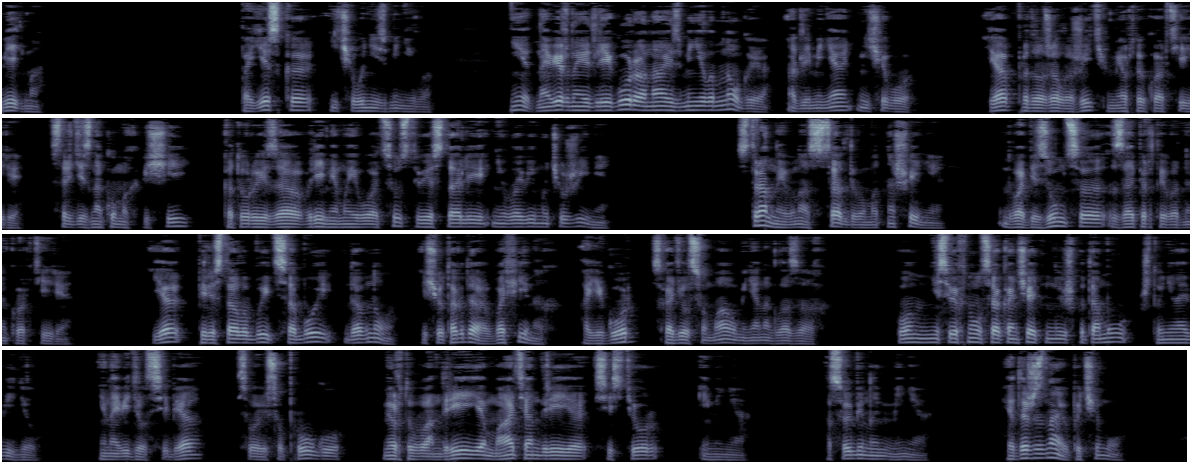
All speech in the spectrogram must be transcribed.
ведьма. Поездка ничего не изменила. Нет, наверное, для Егора она изменила многое, а для меня ничего. Я продолжала жить в мертвой квартире, среди знакомых вещей, которые за время моего отсутствия стали неуловимо чужими. Странные у нас с Сальдовым отношения. Два безумца, заперты в одной квартире. Я перестала быть собой давно, еще тогда, в Афинах а Егор сходил с ума у меня на глазах. Он не свихнулся окончательно лишь потому, что ненавидел. Ненавидел себя, свою супругу, мертвого Андрея, мать Андрея, сестер и меня. Особенно меня. Я даже знаю, почему.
